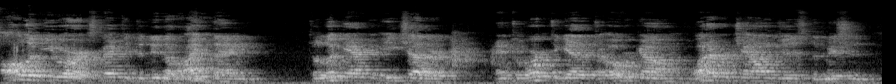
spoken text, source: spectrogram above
All of you are expected to do the right thing, to look after each other, and to work together to overcome whatever challenges the mission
